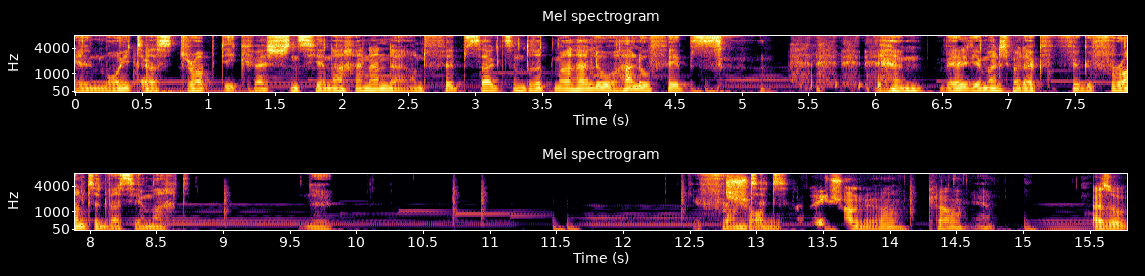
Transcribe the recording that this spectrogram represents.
El Moitas droppt die Questions hier nacheinander und Fips sagt zum dritten Mal Hallo. Hallo Fips. ähm, werdet ihr manchmal dafür gefrontet, was ihr macht? Nö. Gefrontet. Schon, ich schon, ja, klar. Ja. Also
